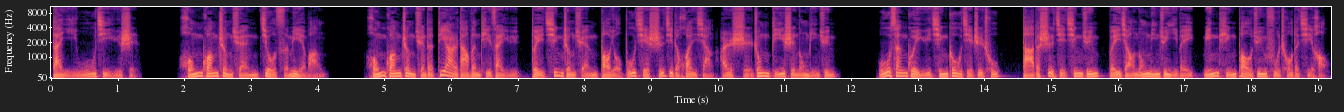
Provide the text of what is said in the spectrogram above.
但已无济于事，弘光政权就此灭亡。弘光政权的第二大问题在于对清政权抱有不切实际的幻想，而始终敌视农民军。吴三桂与清勾结之初，打的世界清军围剿农民军，以为明廷暴君复仇的旗号。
